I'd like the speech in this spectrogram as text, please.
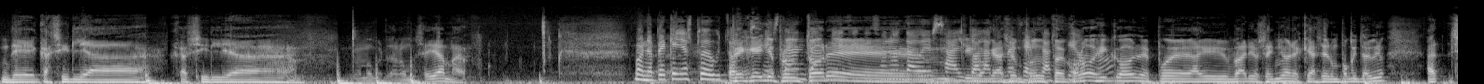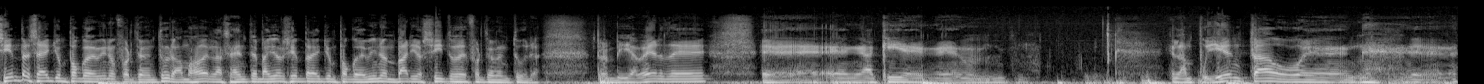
de Casilla, Casilla, no me acuerdo cómo se llama, Bueno, pequeños productores. Pequeños productores. Que han dado el salto a la que hacen producto ecológico, después hay varios señores que hacen un poquito de vino. Ah, siempre se ha hecho un poco de vino en Fuerteventura. Vamos a ver, la gente mayor siempre ha hecho un poco de vino en varios sitios de Fuerteventura. Pero en Villaverde, eh, aquí en, en la Ampuyenta o en, eh,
